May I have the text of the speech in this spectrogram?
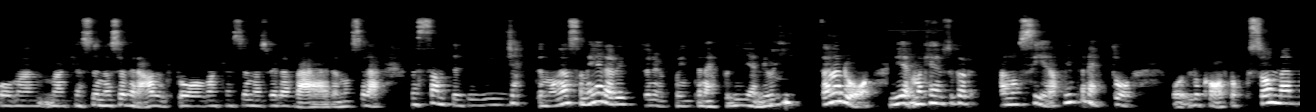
och man, man kan synas överallt och man kan synas över hela världen och sådär. Men samtidigt är det ju jättemånga som är där ute nu på internet och det gäller ju att hitta då. Man kan ju såklart annonsera på internet då, och lokalt också, men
